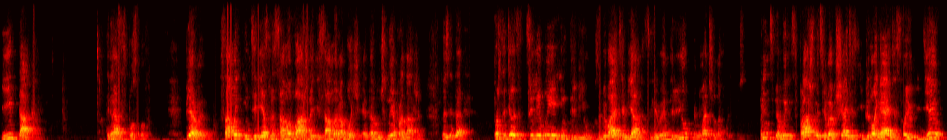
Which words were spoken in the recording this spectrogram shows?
Итак, 13 способов. Первый, самый интересный, самый важный и самый рабочий – это ручные продажи. То есть это просто делайте целевые интервью, забиваете в Яндекс целевые интервью, понимаете, что находит. То есть, в принципе, вы спрашиваете, вы общаетесь и предлагаете свою идею,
